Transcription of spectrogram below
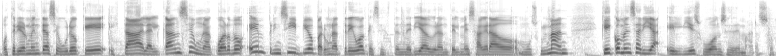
Posteriormente aseguró que está al alcance un acuerdo en principio para una tregua que se extendería durante el mes sagrado musulmán, que comenzaría el 10 u 11 de marzo.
